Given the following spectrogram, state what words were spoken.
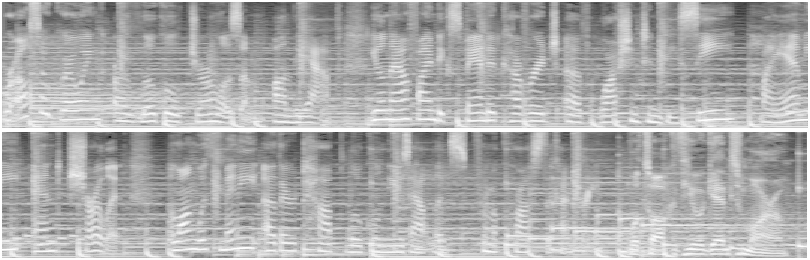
We're also growing our local journalism on the app. You'll now find expanded coverage of Washington, D.C., Miami, and Charlotte, along with many other top local news outlets from across the country. We'll talk with you again tomorrow.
